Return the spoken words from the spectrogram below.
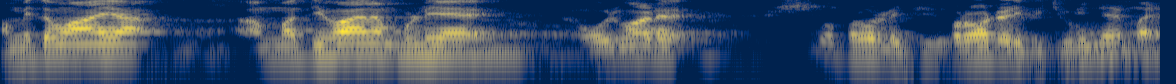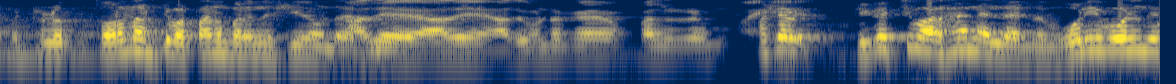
അമിതമായ മദ്യപാനം പുള്ളിയെ ഒരുപാട് പുറകോട്ടടിപ്പിച്ചു. പിന്നെ മറ്റുള്ള തുറന്നടിച്ച് വർത്താനം പറയുന്ന ശീലം ഉണ്ടായിരുന്നു. അതെ അതെ. അതുകൊണ്ടൊക്കെ പലരും പക്ഷെ തികച്ചും അർഹനല്ലായിരുന്നു. വോളിബോളിന്റെ.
